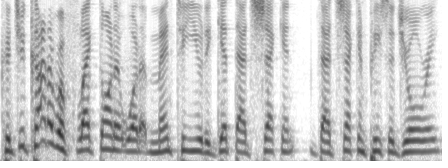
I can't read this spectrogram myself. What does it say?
could you kind of reflect on it, what it meant to you to get that second that second piece of jewelry?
